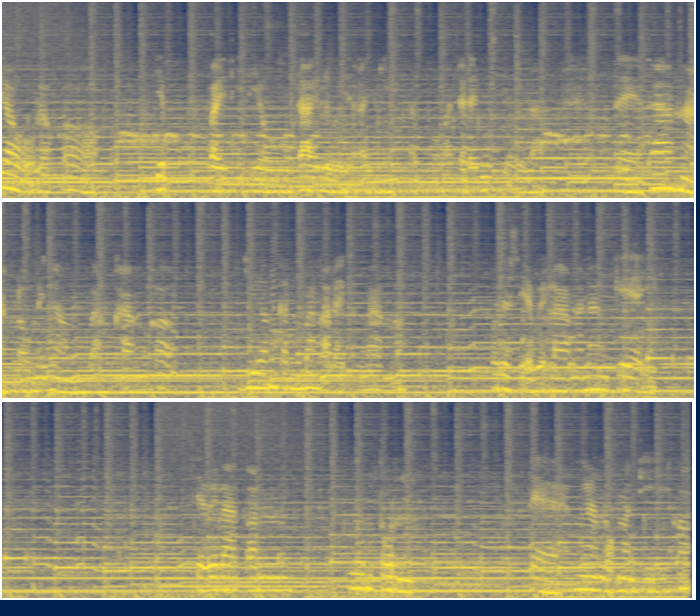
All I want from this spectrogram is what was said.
บี้ยวแล้วก็เย็บไปทีเดียวได้เลยอะไรอย่างนี้ค่ะเพราะว่าจะได้ไม่เสียเวลาแต่ถ้าหากเราไม่นาบางครั้งก็เยื้องกันบ้างอะไรกันบ้างเนาะก็จะเสียเวลามานั่งแก้อีกเสียเวลาตอนเริ่มต้น แต่งานออกมาดีก็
